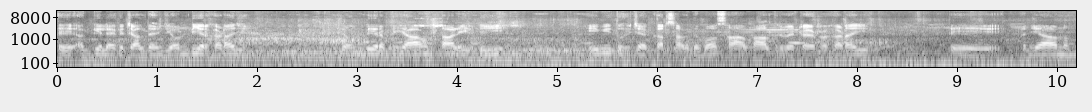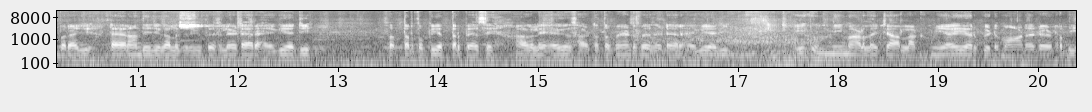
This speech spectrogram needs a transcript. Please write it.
ਤੇ ਅੱਗੇ ਲੈ ਕੇ ਚੱਲਦੇ ਹਾਂ ਜੌਨ ਡੀਅਰ ਖੜਾ ਜੀ। ਜੌਨ ਡੀਅਰ 5039 ਡੀ ਇਹ ਵੀ ਤੁਸੀਂ ਚੈੱਕ ਕਰ ਸਕਦੇ ਹੋ, ਬਹੁਤ ਸਾਫ਼ ਹਾਲਤ ਦੇ ਵਿੱਚ ਟਰੈਕਟਰ ਖੜਾ ਜੀ। ਤੇ 50 ਨੰਬਰ ਹੈ ਜੀ। ਟਾਇਰਾਂ ਦੀ ਜੇ ਗੱਲ ਕਰੀਏ, ਪਿਛਲੇ ਟਾਇਰ ਹੈਗੇ ਆ ਜੀ 70 ਤੋਂ 75 ਪੈਸੇ। ਅਗਲੇ ਹੈਗੇ 60 ਤੋਂ 65 ਪੈਸੇ ਟਾਇਰ ਹੈਗੇ ਆ ਜੀ। ਇਹ 19 ਮਾਡਲ ਹੈ 4 ਲੱਖ 50000 ਰੁਪਏ ਡਿਮਾਂਡ ਹੈ ਟਰੈਕਟਰ ਦੀ।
